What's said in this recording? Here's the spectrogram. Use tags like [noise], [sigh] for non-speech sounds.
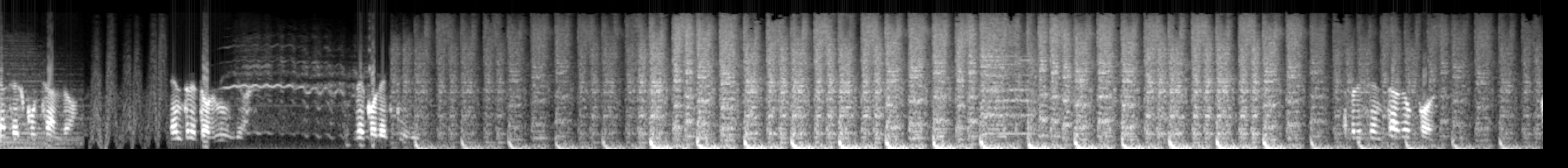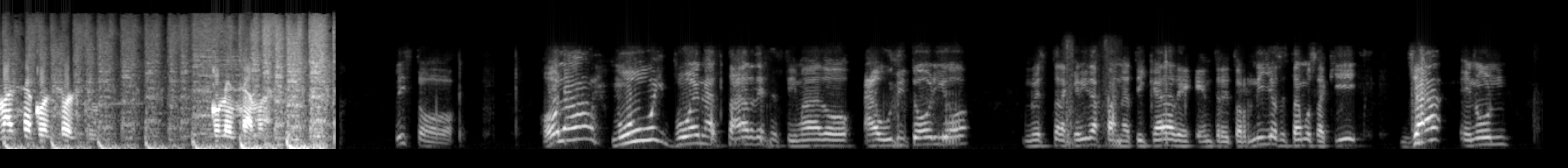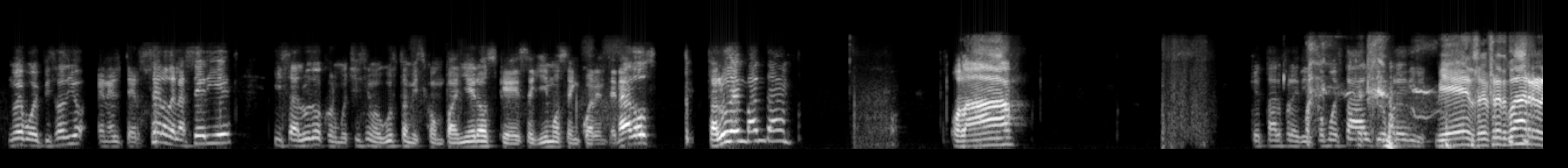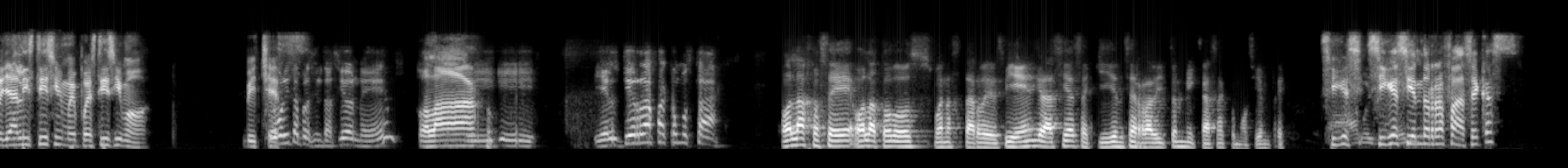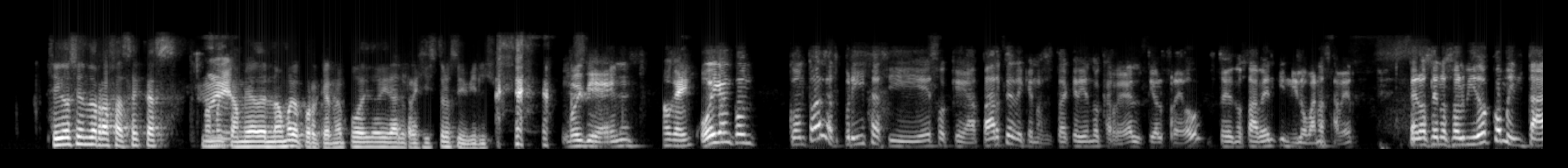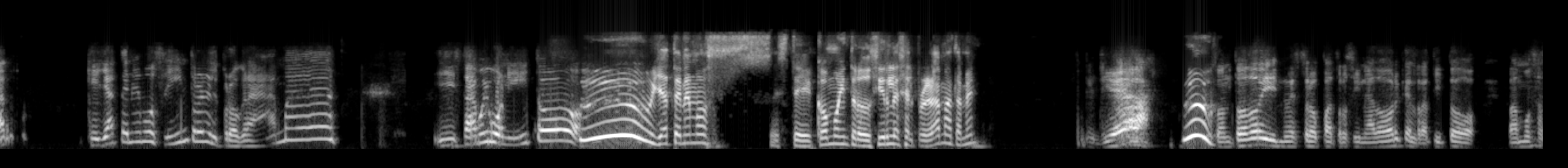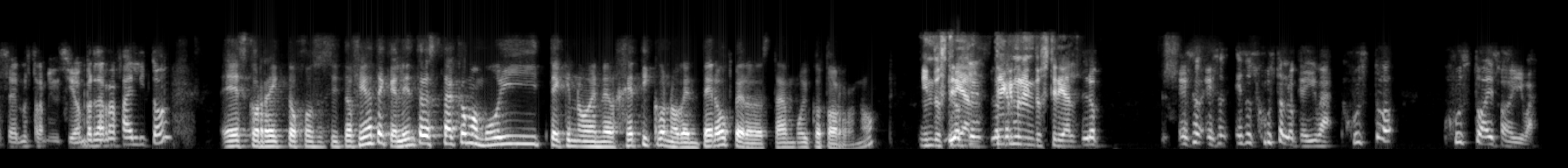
Estás escuchando Entre Tornillos de Colectivi. Presentado por Marza Consulting. Comenzamos. Listo. Hola, muy buenas tardes, estimado auditorio, nuestra querida fanaticada de Entre Tornillos. Estamos aquí ya en un nuevo episodio, en el tercero de la serie, y saludo con muchísimo gusto a mis compañeros que seguimos en cuarentenados. Saluden, banda. Hola. ¿Qué tal, Freddy? ¿Cómo está el tío Freddy? [laughs] Bien, soy Fred Warrior, ya listísimo y puestísimo. Qué Biches. bonita presentación, ¿eh? Hola. Y, y- y el tío Rafa, ¿cómo está? Hola José, hola a todos, buenas tardes. Bien, gracias, aquí encerradito en mi casa como siempre. ¿Sigues, Ah, ¿Sigue siendo Rafa secas? Sigo siendo Rafa Secas, no Muy me he cambiado el nombre porque no he podido ir al registro civil. [laughs] Muy bien. Ok. Oigan, con, con todas las prisas y eso que aparte de que nos está queriendo cargar el tío Alfredo, ustedes no saben y ni lo van a saber, pero se nos olvidó comentar que ya tenemos intro en el programa y está muy bonito. Uh, ya tenemos este cómo introducirles el programa también. Yeah. Uh, Con todo y nuestro patrocinador que el ratito vamos a hacer nuestra mención, ¿verdad, Rafaelito? Es correcto, Josecito. Fíjate que el intro está como muy tecnoenergético noventero, pero está muy cotorro, ¿no? industrial, tecnoindustrial. Eso, eso, eso es justo lo que iba, justo, justo a eso iba.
